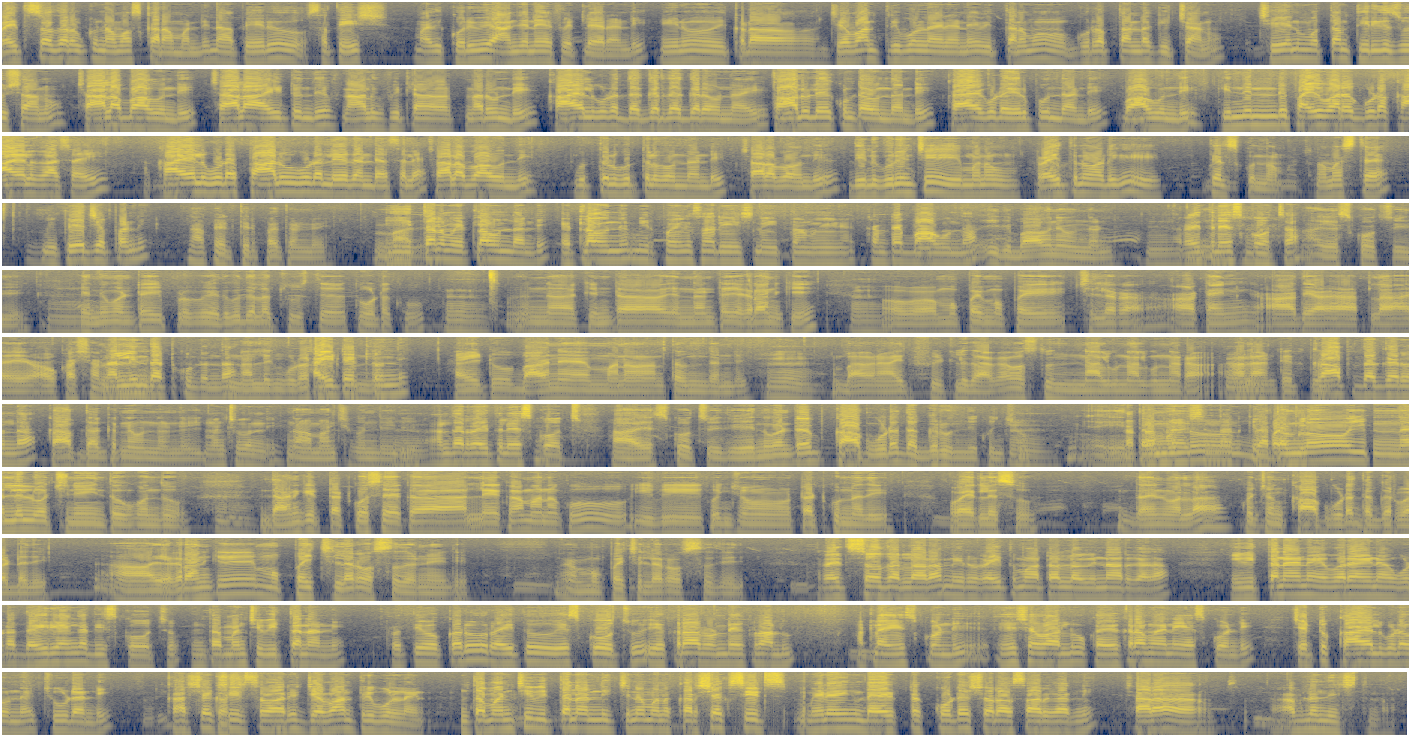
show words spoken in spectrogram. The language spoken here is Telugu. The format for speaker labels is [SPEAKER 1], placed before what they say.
[SPEAKER 1] రైతు సోదరులకు నమస్కారం అండి. నా పేరు సతీష్. మాది కొరివి ఆంజనేయ ఫెట్లేర్ అండి. నేను ఇక్కడ జవాన్ త్రిబుల్ నైన్ అనే విత్తనము గుర్రప్ తండకి ఇచ్చాను. చేను మొత్తం తిరిగి చూశాను. చాలా బాగుంది. చాలా హైట్ ఉంది. నాలుగు ఫీట్ల నరుండి కాయలు కూడా దగ్గర దగ్గర ఉన్నాయి. తాలు లేకుండా ఉందండి. కాయ కూడా ఎరుపు ఉందండి. బాగుంది. కింది నుండి పై వరకు కూడా కాయలు కాసాయి కాయలు కూడా తాలు కూడా లేదండి అసలే. చాలా బాగుంది. గుత్తులు గుత్తులుగా ఉందండి. చాలా బాగుంది. దీని గురించి మనం రైతును అడిగి తెలుసుకుందాం. నమస్తే. మీ పేరు చెప్పండి?
[SPEAKER 2] నా పేరు తిరుపతి అండి.
[SPEAKER 1] ఈ విత్తనం ఎట్లా ఉందండి? ఎట్లా ఉంది? మీరు పోయినసారి వేసిన విత్తనం ఏ- కంటే బాగుందా?
[SPEAKER 2] ఇది బాగానే ఉందండి.
[SPEAKER 1] రైతులు వేసుకోవచ్చా?
[SPEAKER 2] వేసుకోవచ్చు ఇది. ఎందుకంటే ఇప్పుడు ఎదుగుదల చూస్తే తోటకు కింట ఏంటంటే ఎకరానికి ఒక ముప్పై ముప్పై చిల్లర ఆ టైం అది అట్లా అయ్యే అవకాశాలు
[SPEAKER 1] నల్లిని తట్టుకుంటుందా?
[SPEAKER 2] నల్లిని కూడా
[SPEAKER 1] హైట్ ఎట్లుంది?
[SPEAKER 2] హైట్ బాగానే మన అంత ఉందండి. బాగానే ఐదు ఫీట్లు దాకా వస్తుంది నాలుగు నాలుగున్నర అలాంటి
[SPEAKER 1] క్రాప్ దగ్గర ఉందా?
[SPEAKER 2] కాపు దగ్గరనే ఉందండి
[SPEAKER 1] మంచిగా ఉంది.
[SPEAKER 2] మంచిగా ఉంది ఇది.
[SPEAKER 1] అందరు రైతులు వేసుకోవచ్చు.
[SPEAKER 2] వేసుకోవచ్చు ఇది. ఎందుకంటే కాపు కూడా దగ్గర ఉంది కొంచెం. ఇంతకుముందు గతంలో ఈ నల్లెలు వచ్చినాయి ఇంత ముందు. దానికి తట్టుకోసేక లేక మనకు ఇవి కొంచెం తట్టుకున్నది వైర్లెస్. దానివల్ల కొంచెం కాపు కూడా దగ్గర పడ్డది. ఎకరానికి ముప్పై చిల్లర వస్తుందండి ఇది. ముప్పై చిల్లర వస్తుంది ఇది.
[SPEAKER 1] రైతు సోదరులారా మీరు రైతు మాటల్లో విన్నారు కదా ఈ విత్తనాన్ని ఎవరైనా కూడా ధైర్యంగా తీసుకోవచ్చు. ఇంత మంచి విత్తనాన్ని ప్రతి ఒక్కరూ రైతు వేసుకోవచ్చు. ఎకరా రెండు ఎకరాలు అట్లా వేసుకోండి. వేసేవాళ్ళు ఒక ఎకరమైనా వేసుకోండి. చెట్టు కాయలు కూడా ఉన్నాయి చూడండి. కర్షక్ సీడ్స్ వారి జవాన్ త్రిబుల్ నైన్. ఇంత మంచి విత్తనాన్ని ఇచ్చిన మన Karshak seeds managing director Koteswararao sir గారిని చాలా అభినందించుతున్నాం.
